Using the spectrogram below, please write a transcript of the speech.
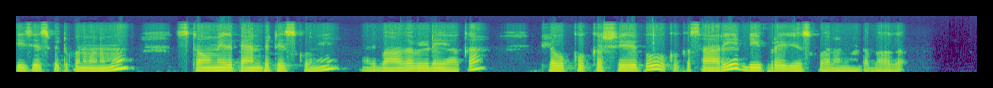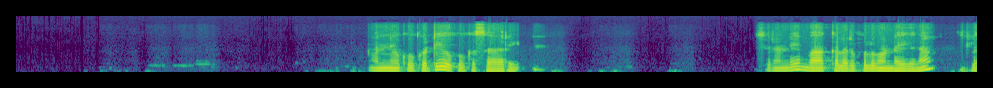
తీసేసి పెట్టుకొని మనము స్టవ్ మీద ప్యాన్ పెట్టేసుకొని అది బాగా వేడయ్యాక ఇట్లా ఒక్కొక్క షేపు ఒక్కొక్కసారి డీప్ ఫ్రై చేసుకోవాలన్నమాట బాగా. అన్నీ ఒక్కొక్కటి ఒక్కొక్కసారి. చూడండి బాగా కలర్ఫుల్గా ఉన్నాయి కదా? ఇట్లా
